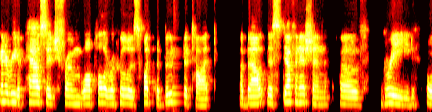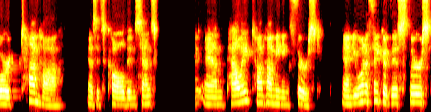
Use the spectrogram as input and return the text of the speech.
I'm going to read a passage from Walpola Rahula's What the Buddha Taught about this definition of greed or tanha, as it's called in Sanskrit and Pali, tanha meaning thirst. And you want to think of this thirst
